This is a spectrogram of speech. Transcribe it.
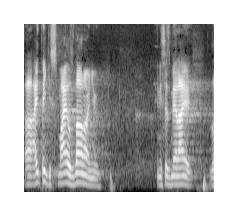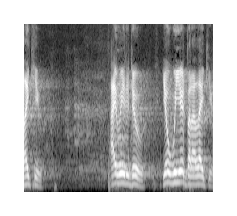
uh, I think he smiles down on you. And he says, Man, I like you. I really do. You're weird, but I like you.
